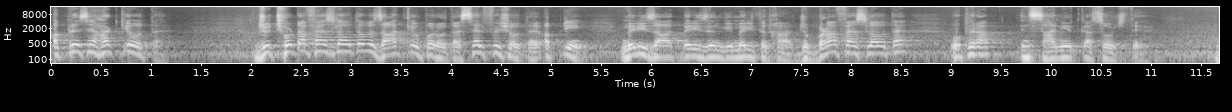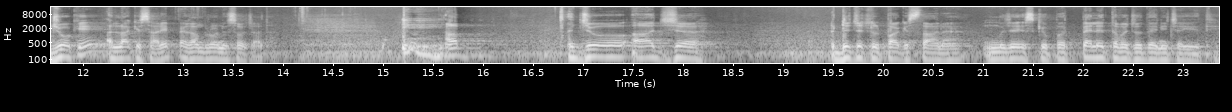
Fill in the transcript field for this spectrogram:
اپنے سے ہٹ کے ہوتا ہے۔ جو چھوٹا فیصلہ ہوتا ہے وہ ذات کے اوپر ہوتا ہے سیلفش ہوتا ہے، اپنی، میری ذات، میری زندگی، میری تنخواہ۔ جو بڑا فیصلہ ہوتا ہے وہ پھر آپ انسانیت کا سوچتے ہیں، جو کہ اللہ کے سارے پیغمبروں نے سوچا تھا۔ اب جو آج ڈیجیٹل پاکستان ہے، مجھے اس کے اوپر پہلے توجہ دینی چاہیے تھی۔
